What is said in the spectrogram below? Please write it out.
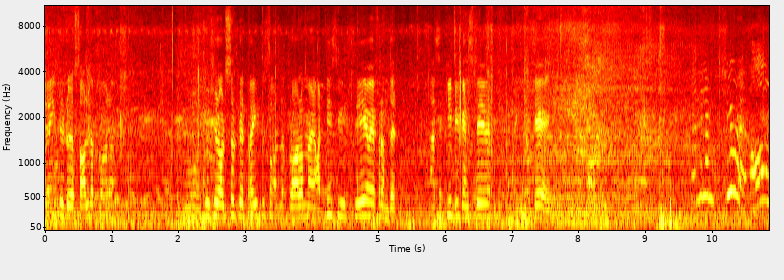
trying to solve the problem. So you should also try to solve the problem and at least you stay away from that. As a kid you can stay away okay? I mean, I'm sure all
